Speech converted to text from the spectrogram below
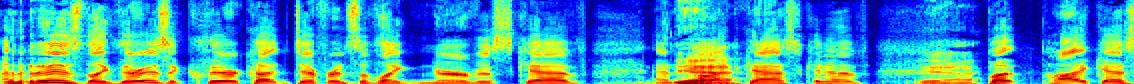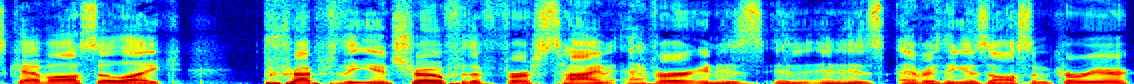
and it is like there is a clear cut difference of like nervous Kev and Yeah. podcast Kev, Yeah. but podcast Kev also like prepped the intro for the first time ever in his in, in his everything is awesome career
